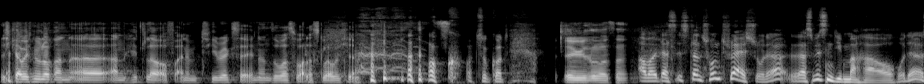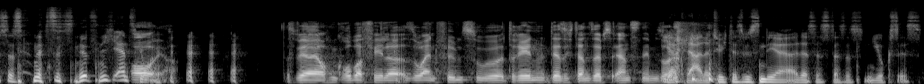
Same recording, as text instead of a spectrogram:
ich kann mich nur noch an, äh, an Hitler auf einem T-Rex erinnern. Sowas war das, glaube ich, ja. oh Gott, oh Gott. Irgendwie sowas, ne? Aber das ist dann schon Trash, oder? Das wissen die Macher auch, oder? Ist das, das ist jetzt nicht ernst oh, gemeint. Ja. Das wäre ja auch ein grober Fehler, so einen Film zu drehen, der sich dann selbst ernst nehmen soll. Ja klar, natürlich, das wissen die ja, dass es, dass es ein Jux ist.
